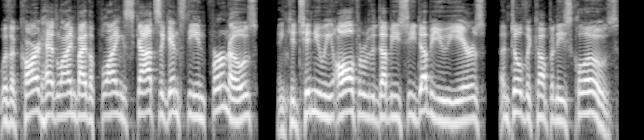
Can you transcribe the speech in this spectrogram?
with a card headlined by the Flying Scots against the Infernos and continuing all through the WCW years until the company's close.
